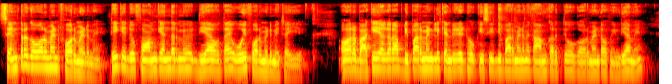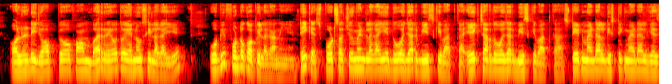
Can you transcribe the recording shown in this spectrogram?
सेंट्रल गवर्नमेंट फॉर्मेट में, ठीक है? जो फॉर्म के अंदर में दिया होता है, वही फॉर्मेट में चाहिए। और बाकी अगर आप डिपार्टमेंटली कैंडिडेट हो, किसी डिपार्टमेंट में काम करते हो गवर्नमेंट ऑफ़ इंडिया में ऑलरेडी जॉब पे हो फॉर्म भर रहे हो तो एनओसी लगाइए। वो भी फ़ोटो कॉपी लगानी है, ठीक है? स्पोर्ट्स अचीवमेंट लगाइए 2020 की बात का, एक चार 2020 की बात का स्टेट मेडल डिस्ट्रिक्ट मेडल एस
